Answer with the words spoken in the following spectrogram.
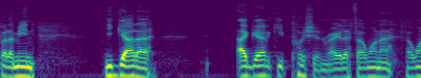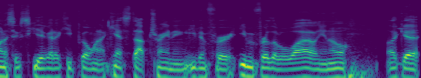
But I mean, you gotta I gotta keep pushing, right? If I wanna if I wanna succeed, I gotta keep going. I can't stop training even for even for a little while, you know. Like a,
